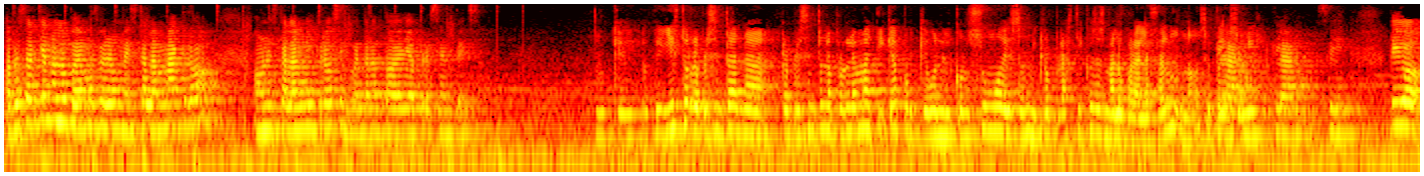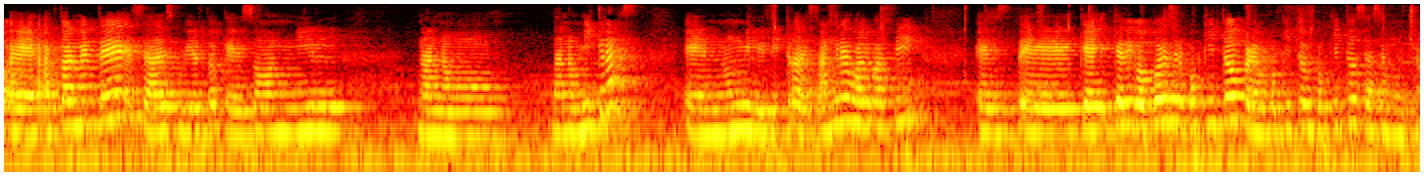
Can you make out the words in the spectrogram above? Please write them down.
a pesar que no lo podemos ver a una escala macro, a una escala micro se encuentran todavía presentes. Ok, ok. Y esto representa una, representa una problemática porque, bueno, el consumo de estos microplásticos es malo para la salud, ¿no? Se puede asumir. Claro, sí. Digo, eh, actualmente se ha descubierto que son mil nano, nanomicras en un mililitro de sangre o algo así. Este, que, que digo, puede ser poquito, pero en poquito en poquito se hace mucho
